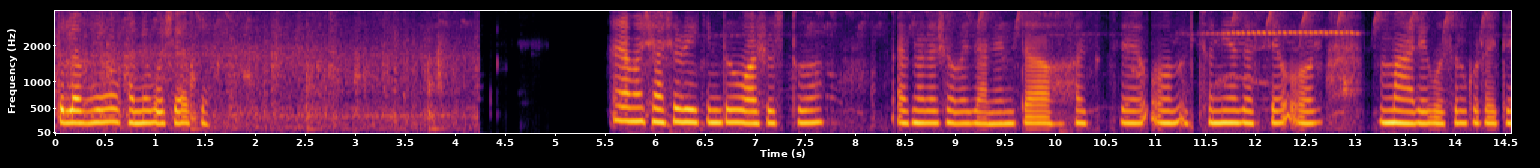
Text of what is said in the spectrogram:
তোলা ভাইও ওখানে বসে আছে। আর আমার শাশুড়ি কিন্তু অসুস্থ। আপনারা সবাই জানেন, তা হচ্ছে ও সোনিয়া যাচ্ছে ওর মারে গোসল করাইতে।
